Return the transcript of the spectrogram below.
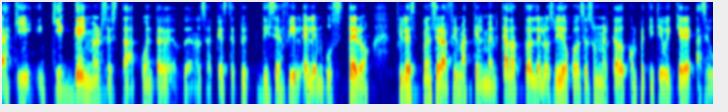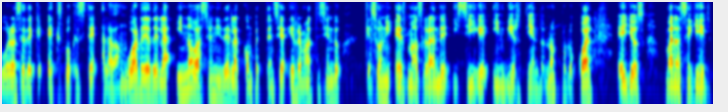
aquí Key Gamers, esta cuenta de, o sea, que este tweet dice Phil el embustero, Phil Spencer afirma que el mercado actual de los videojuegos es un mercado competitivo y quiere asegurarse de que Xbox esté a la vanguardia de la innovación y de la competencia y remate diciendo que Sony es más grande y sigue invirtiendo, ¿no? Por lo cual ellos van a seguir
